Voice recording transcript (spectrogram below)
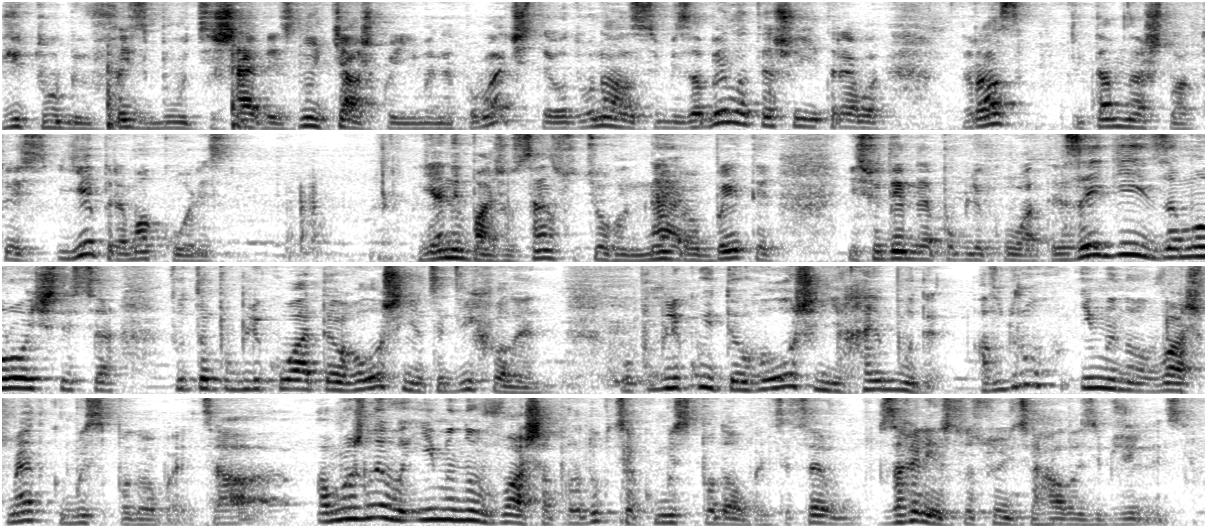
в Ютубі, в Фейсбуці, ще десь, ну тяжко їй мене побачити. От вона собі забила те, що їй треба, раз, і там знайшла. Тобто є пряма користь. Я не бачу сенсу цього не робити і сюди не публікувати. Зайдіть, заморочтеся, тут опублікувати оголошення це дві хвилини. Опублікуйте оголошення, хай буде. А вдруг іменно ваш мед комусь сподобається. А, а можливо, іменно ваша продукція комусь сподобається. Це взагалі стосується галузі бджільництва.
